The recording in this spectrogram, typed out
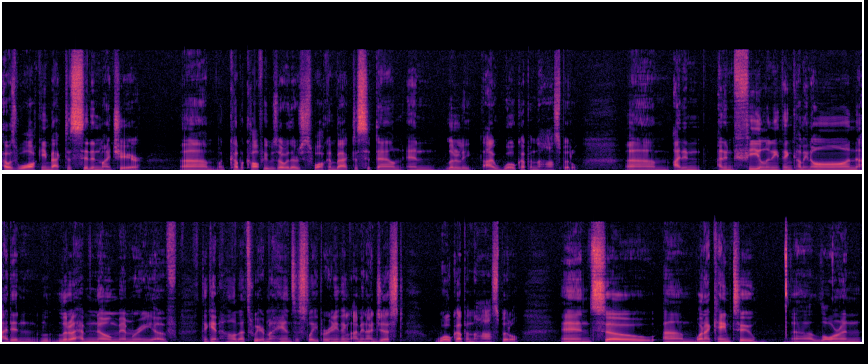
I was walking back to sit in my chair. Um, a cup of coffee was over there. Was just walking back to sit down, and literally I woke up in the hospital. Um, I didn't I didn't feel anything coming on. I didn't literally have no memory of thinking, oh, that's weird, my hand's asleep or anything. I mean, I just woke up in the hospital. And so um, when I came to, uh, Lauren,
